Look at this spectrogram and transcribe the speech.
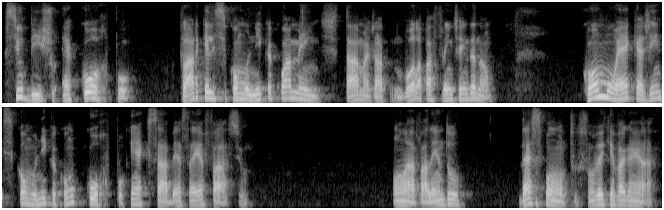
Se o bicho é corpo, claro que ele se comunica com a mente, tá? Mas já não vou lá para frente ainda não. Como é que a gente se comunica com o corpo? Quem é que sabe? Essa aí é fácil. Vamos lá, valendo 10 pontos. Vamos ver quem vai ganhar.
